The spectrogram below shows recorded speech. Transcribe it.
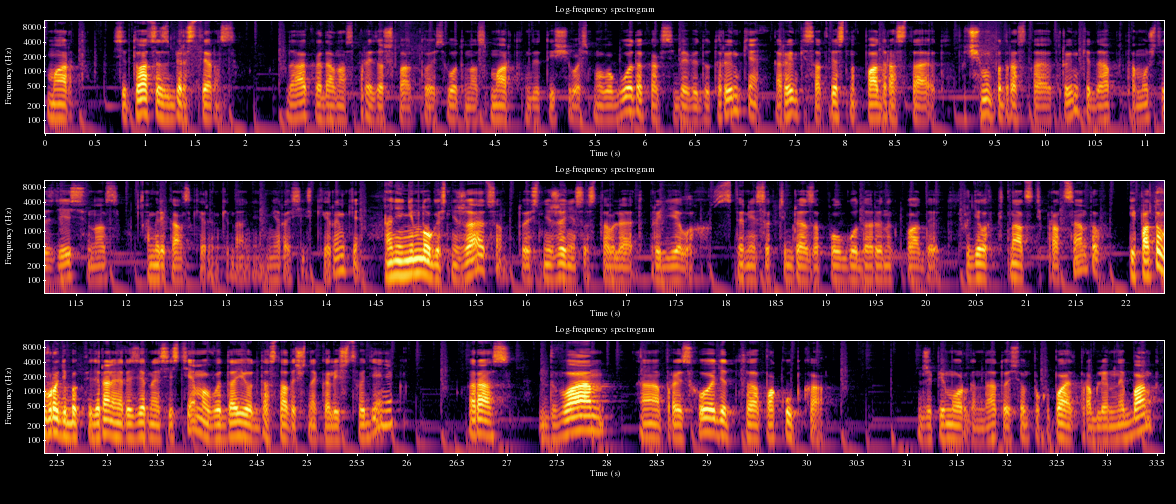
март. Ситуация с Берстернс да, когда у нас произошла. То есть вот у нас март 2008 года, как себя ведут рынки. Рынки, соответственно, подрастают. Почему подрастают рынки? Да, потому что здесь у нас американские рынки, да, не, российские рынки. Они немного снижаются, то есть снижение составляет в пределах, вернее, с октября за полгода рынок падает в пределах 15%. И потом вроде бы Федеральная резервная система выдает достаточное количество денег, раз. Два, а, происходит а, покупка JP Morgan, да, то есть он покупает проблемный банк,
